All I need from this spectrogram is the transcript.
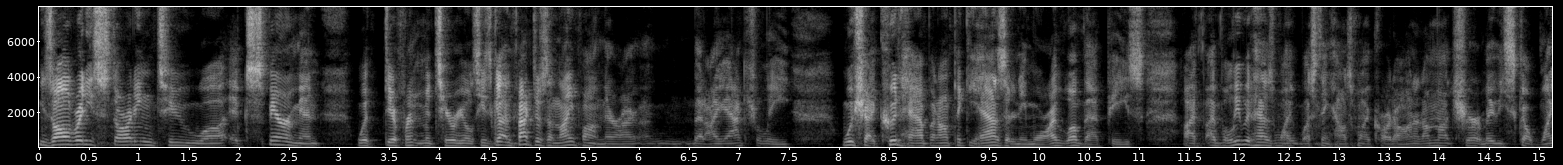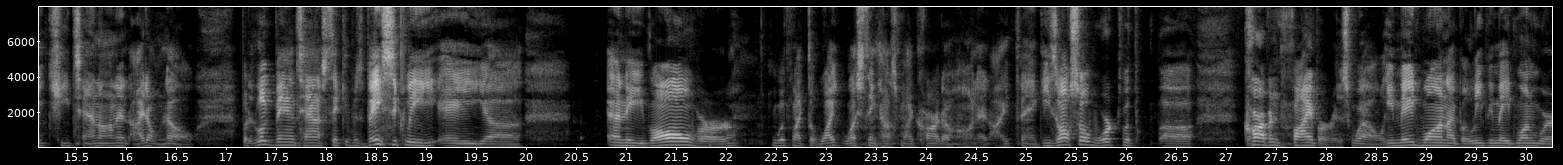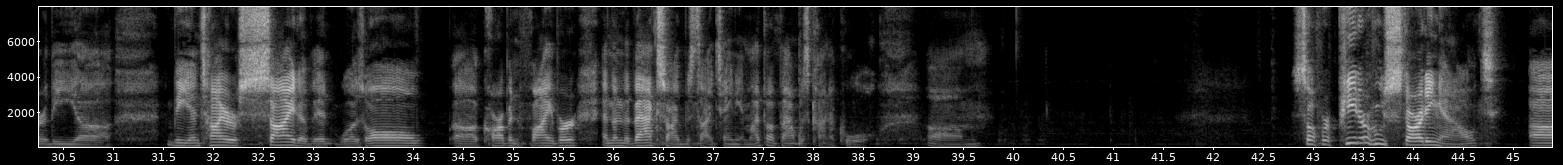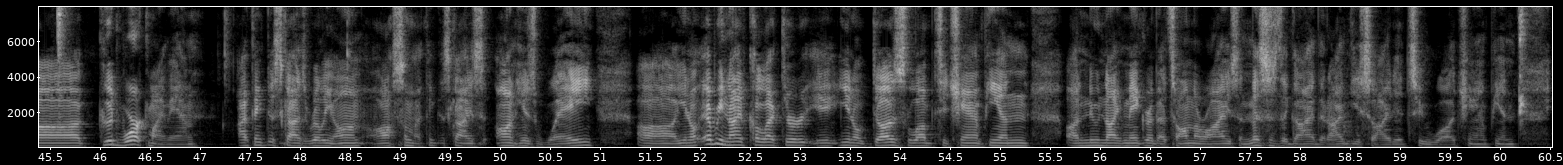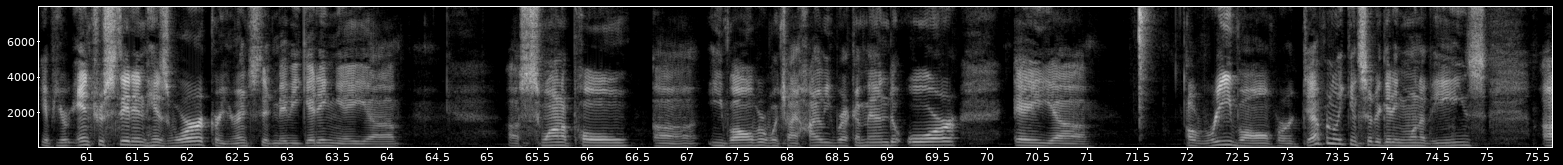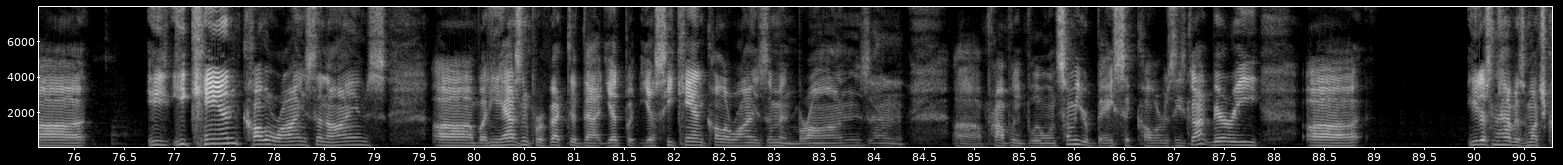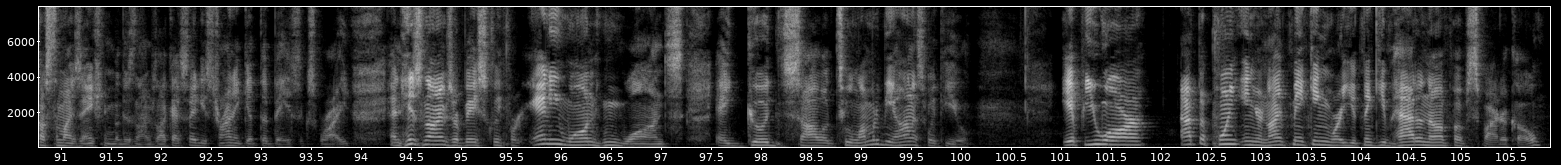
He's already starting to uh, experiment with different materials. He's got, in fact, there's a knife on there I, I, that I actually wish I could have, but I don't think he has it anymore. I love that piece. I, I believe it has white Westinghouse micarta on it. I'm not sure. Maybe it's got white G10 on it. I don't know. But it looked fantastic. It was basically a uh, an evolver with like the white Westinghouse micarta on it, I think. He's also worked with uh, carbon fiber as well. He made one, I believe he made one where the uh, the entire side of it was all uh, carbon fiber, and then the backside was titanium. I thought that was kind of cool. Um, so for Pieter, who's starting out, uh, good work, my man. I think this guy's really on awesome. I think this guy's on his way. Uh, you know, every knife collector, you know, does love to champion a new knife maker that's on the rise, and this is the guy that I've decided to uh, champion. If you're interested in his work, or you're interested in maybe getting a uh, a Swanepoel uh, Evolver, which I highly recommend, or a uh, a Revolver, definitely consider getting one of these. Uh, he, he can colorize the knives, uh, but he hasn't perfected that yet. But yes, he can colorize them in bronze and uh, probably blue and some of your basic colors. He's got very uh, he doesn't have as much customization with his knives. Like I said, he's trying to get the basics right. And his knives are basically for anyone who wants a good, solid tool. I'm going to be honest with you. If you are at the point in your knife making where you think you've had enough of Spyderco,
